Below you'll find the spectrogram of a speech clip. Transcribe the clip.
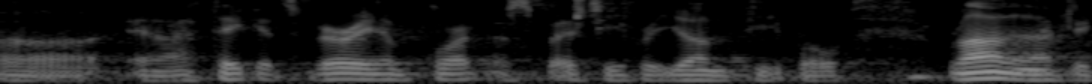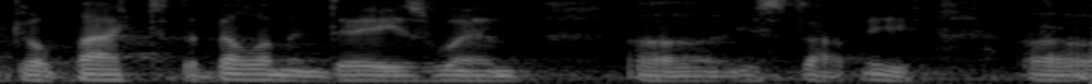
Uh, and I think it's very important, especially for young people. Ron and I could go back to the Bellarmine days when, uh, you stop me, uh,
